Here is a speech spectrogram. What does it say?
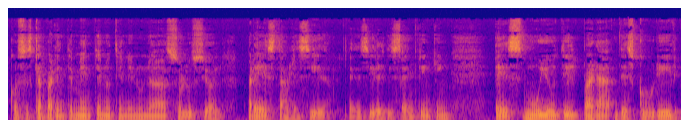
cosas que aparentemente no tienen una solución preestablecida. Es decir, el Design Thinking es muy útil para descubrir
